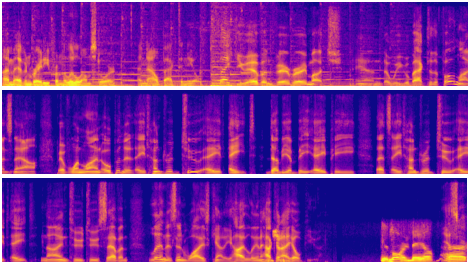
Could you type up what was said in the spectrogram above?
I'm Evan Brady from the Little Elm Store, and now back to Neil. Thank you, Evan, very, very much. And uh, we go back to the phone lines now. We have one line open at 800 288 WBAP. That's 800 288 9227. Lynn is in Wise County. Hi, Lynn. How can I help you? Good morning, Neil. Yes, sir.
